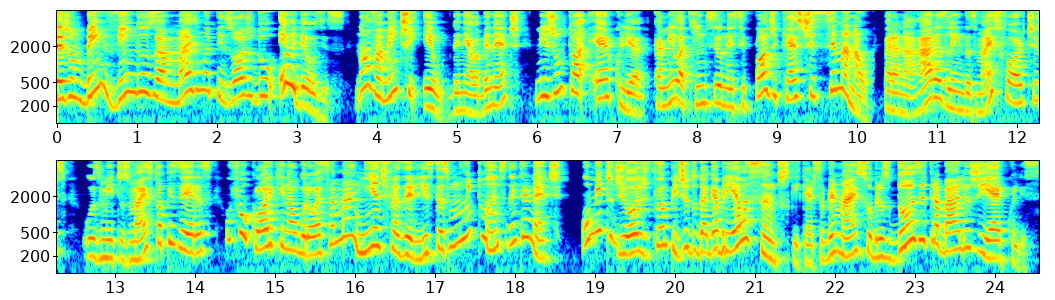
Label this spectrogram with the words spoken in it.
Sejam bem-vindos a mais um episódio do Eu e Deuses. Novamente eu, Daniela Benetti, me junto a Hérculia Camila Kintzel nesse podcast semanal para narrar as lendas mais fortes, os mitos mais topzeiras, o folclore que inaugurou essa mania de fazer listas muito antes da internet. O mito de hoje foi um pedido da Gabriela Santos, que quer saber mais sobre os 12 trabalhos de Hércules.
